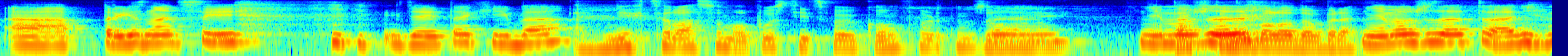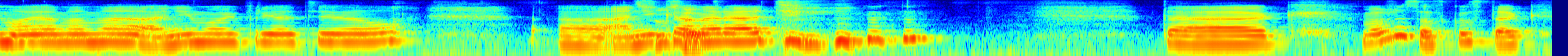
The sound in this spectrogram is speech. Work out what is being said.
a priznať si, kde je tá chyba. A nechcela som opustiť svoju komfortnú zónu. Nemôže, tak to by bolo dobre. Nemôže za to ani moja mama, ani môj priateľ, ani Sused. kamaráti. tak možno sa skús tak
